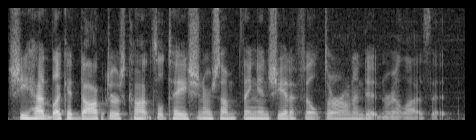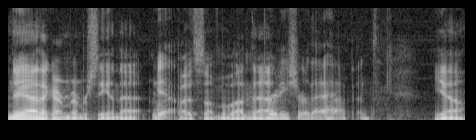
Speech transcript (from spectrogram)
She had like a doctor's consultation or something, and she had a filter on and didn't realize it. Yeah, I think I remember seeing that. Yeah. Yeah. post something about I'm that. pretty sure that happened. Yeah,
